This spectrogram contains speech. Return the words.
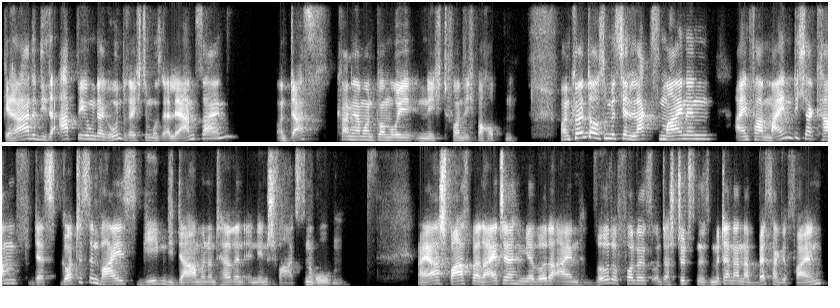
Gerade diese Abwägung der Grundrechte muss erlernt sein und das kann Herr Montgomery nicht von sich behaupten. Man könnte auch so ein bisschen lax meinen, ein vermeintlicher Kampf des Gottes in Weiß gegen die Damen und Herren in den schwarzen Roben. Naja, Spaß beiseite. Mir würde ein würdevolles, unterstützendes Miteinander besser gefallen.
